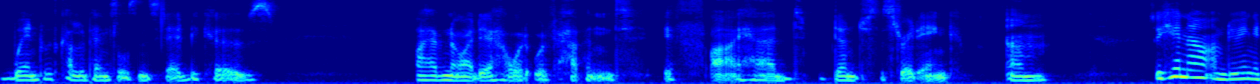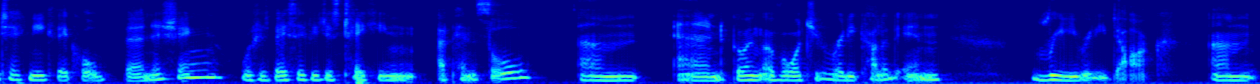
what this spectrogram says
went with colored pencils instead because I have no idea how it would have happened if I had done just the straight ink. Um, so here now I'm doing a technique they call burnishing, which is basically just taking a pencil um, and going over what you've already colored in really, really dark. Um,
